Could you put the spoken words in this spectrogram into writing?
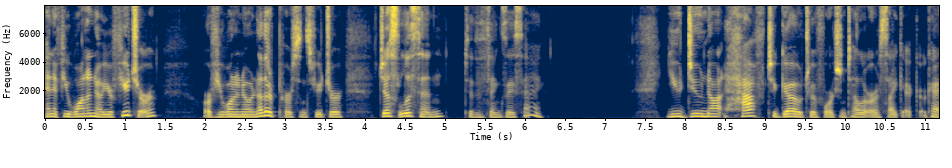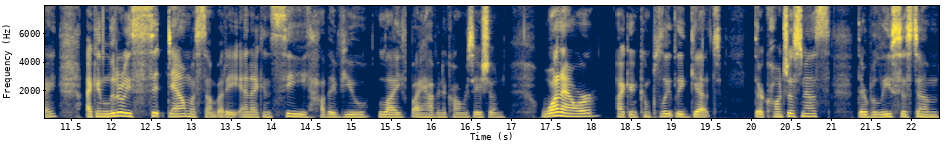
And if you want to know your future, or if you want to know another person's future, just listen to the things they say. You do not have to go to a fortune teller or a psychic, okay? I can literally sit down with somebody and I can see how they view life by having a conversation. One hour, I can completely get their consciousness, their belief system,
